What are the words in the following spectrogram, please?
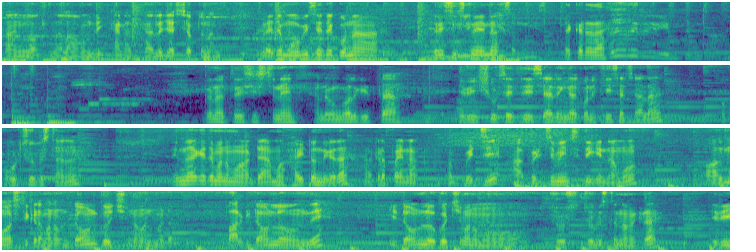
సాంగ్లో వస్తుంది అలా ఉంది. కానీ అది కాదు జస్ట్ చెప్తున్నాను. ఇక్కడైతే మూవీస్ అయితే గుణ త్రీ సిక్స్టీ నైన్. ఎక్కడరా? Guna three sixty nine and Ongole Geetha. ఇవి షూట్స్ అయితే తీశారు ఇంకా కొన్ని తీశారు చాలా. ఒక్కొక్కటి చూపిస్తాను. ఇందాకైతే మనం ఆ డ్యామ్ హైట్ ఉంది కదా అక్కడ పైన ఆ బ్రిడ్జి. ఆ బ్రిడ్జి మించి దిగినాము. ఆల్మోస్ట్ ఇక్కడ మనం డౌన్కి వచ్చినాం అనమాట పార్క్ డౌన్లో ఉంది. ఈ డౌన్లోకి వచ్చి మనము చూ చూపిస్తున్నాం ఇక్కడ. ఇది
